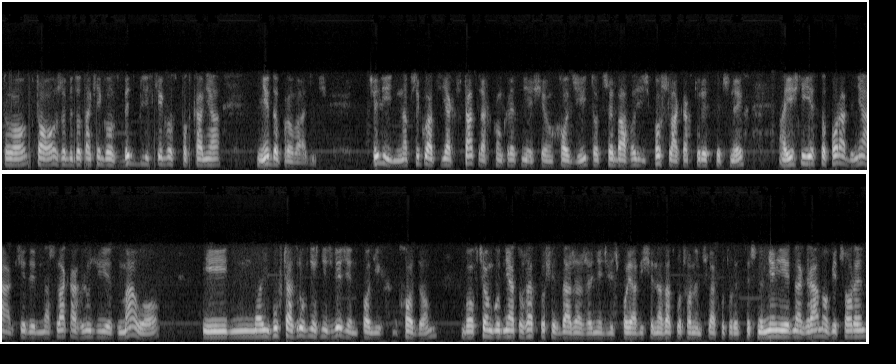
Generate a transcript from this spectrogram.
to, to żeby do takiego zbyt bliskiego spotkania nie doprowadzić. Czyli na przykład jak w Tatrach konkretnie się chodzi, to trzeba chodzić po szlakach turystycznych, a jeśli jest to pora dnia, kiedy na szlakach ludzi jest mało i, no i wówczas również niedźwiedzie po nich chodzą, bo w ciągu dnia to rzadko się zdarza, że niedźwiedź pojawi się na zatłoczonym szlaku turystycznym. Niemniej jednak rano, wieczorem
